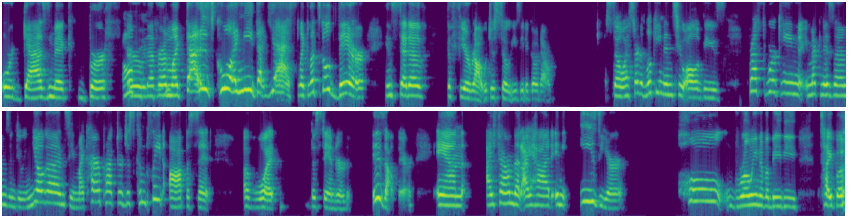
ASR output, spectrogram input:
orgasmic birth oh. or whatever. I'm like, that is cool. I need that. Yes, like let's go there instead of the fear route, which is so easy to go down. So I started looking into all of these breath working mechanisms and doing yoga and seeing my chiropractor, just complete opposite of what the standard is out there. And I found that I had an easier whole growing of a baby type of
